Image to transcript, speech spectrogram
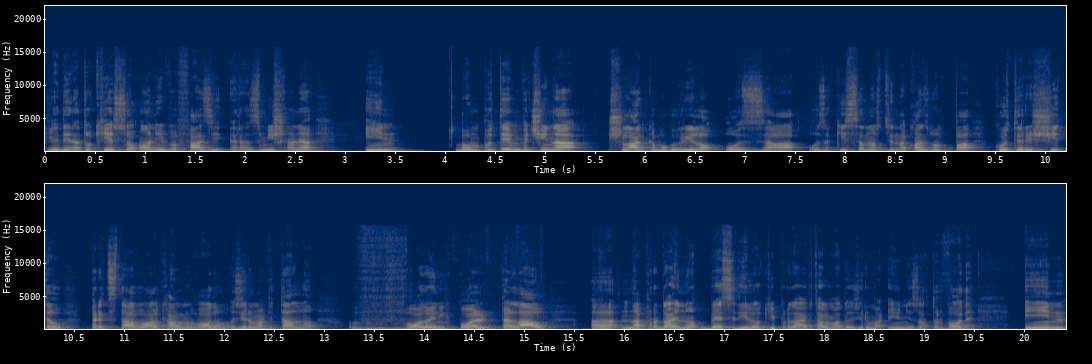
glede na to, kje so oni v fazi razmišljanja, in bom potem večina članka bo govorilo o, za, o zakisanosti, na koncu bom pa kot rešitev predstavil alkalno vodo oziroma vitalno vodo in jih pol pelal uh, na prodajno besedilo, ki prodaja vitalno vodo oziroma ionizator vode. In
